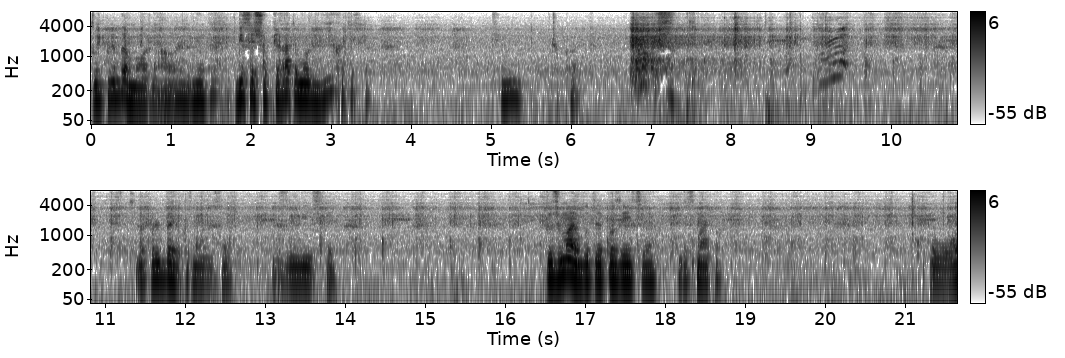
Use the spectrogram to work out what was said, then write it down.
тут любе можна, але ну, більше, що пірати можуть їхати сюди. Сюди полюбе якось можна за- залізти. Тут же має бути позиція, де снайпер. О.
